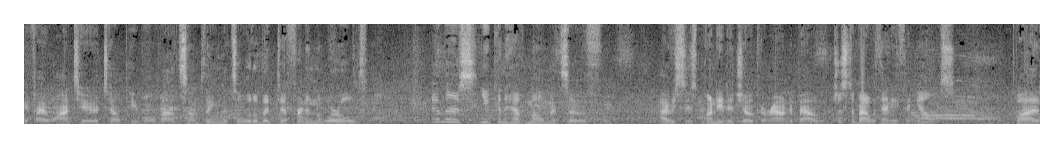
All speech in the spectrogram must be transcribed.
if I want to tell people about something that's a little bit different in the world. And there's you can have moments of obviously there's plenty to joke around about just about with anything else. But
